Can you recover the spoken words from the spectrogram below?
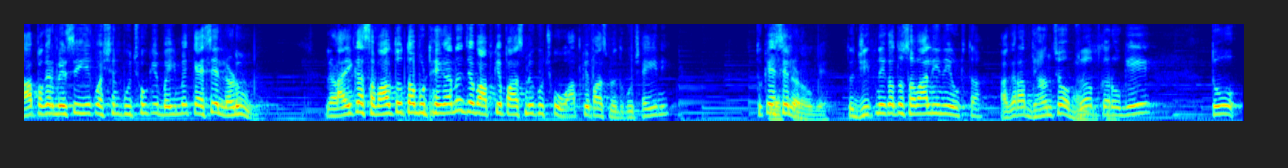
आप अगर मेरे से ये क्वेश्चन पूछो कि भाई मैं कैसे लड़ू? लड़ाई का सवाल तो तब उठेगा ना जब आपके पास में कुछ हो। आपके पास में तो कुछ है ही नहीं। तो कैसे लड़ोगे? तो जीतने का तो सवाल ही नहीं उठता। अगर आप ध्यान से ऑब्ज़र्व हाँ करोगे तो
